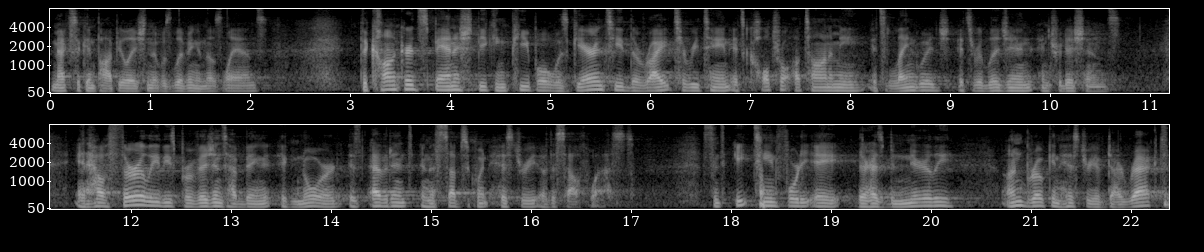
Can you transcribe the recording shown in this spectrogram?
Mexican population that was living in those lands. The conquered Spanish speaking people was guaranteed the right to retain its cultural autonomy, its language, its religion, and traditions. And how thoroughly these provisions have been ignored is evident in the subsequent history of the Southwest. Since 1848, there has been nearly unbroken history of direct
